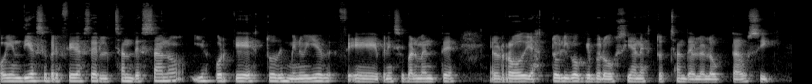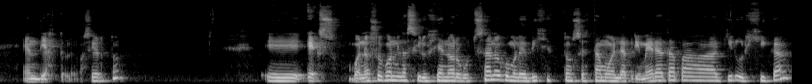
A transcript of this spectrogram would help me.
hoy en día se prefiere hacer el chan de sano y es porque esto disminuye eh, principalmente el robo diastólico que producían estos chan de Blalock-Taussig en diástole, ¿no es cierto? Eh, eso. Bueno, eso con la cirugía Norwood sano, como les dije, entonces estamos en la primera etapa quirúrgica,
